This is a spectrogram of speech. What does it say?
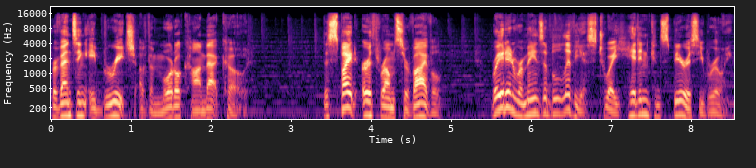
preventing a breach of the Mortal Kombat Code. Despite Earthrealm's survival, Raiden remains oblivious to a hidden conspiracy brewing,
